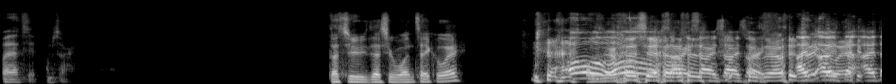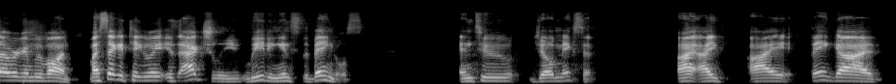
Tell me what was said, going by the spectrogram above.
But that's it. I'm sorry. That's your that's your one takeaway. Oh, Was oh, sorry, sorry, sorry, sorry. there other I, I, takeaway? thought, I thought we were gonna move on. My second takeaway is actually leading into the Bengals, into Joe Mixon. I I I thank God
